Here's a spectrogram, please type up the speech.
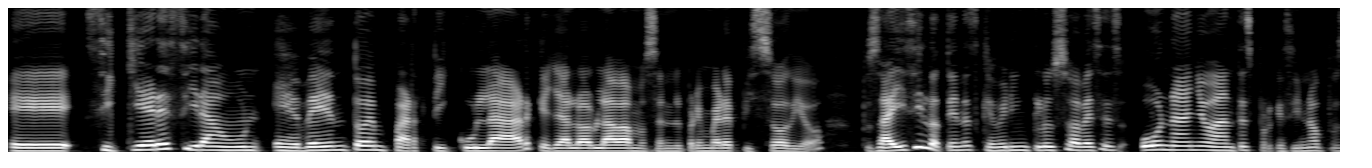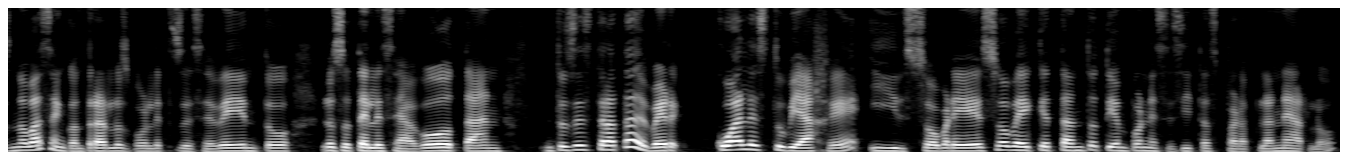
Eh, si quieres ir a un evento en particular, que ya lo hablábamos en el primer episodio, pues ahí sí lo tienes que ver incluso a veces un año antes, porque si no, pues no vas a encontrar los boletos de ese evento, los hoteles se agotan. Entonces trata de ver cuál es tu viaje y sobre eso ve qué tanto tiempo necesitas para planearlo.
